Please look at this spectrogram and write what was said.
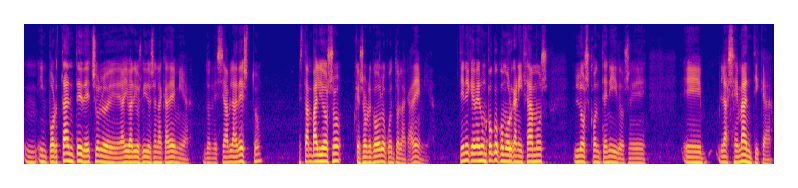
mm, importante, de hecho hay varios vídeos en la academia donde se habla de esto, es tan valioso que sobre todo lo cuento en la academia. Tiene que ver un poco cómo organizamos los contenidos, eh, eh, la semántica,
